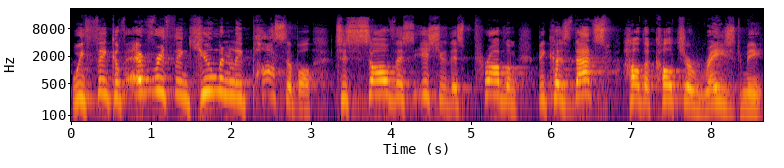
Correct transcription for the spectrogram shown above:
we think of everything humanly possible to solve this issue, this problem, because that's how the culture raised me.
